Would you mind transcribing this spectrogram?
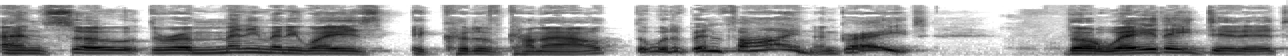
And so there are many, many ways it could have come out that would have been fine and great. The way they did it,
